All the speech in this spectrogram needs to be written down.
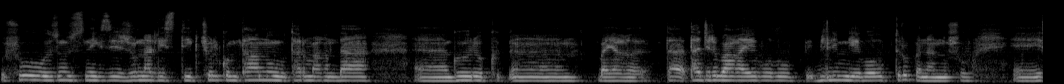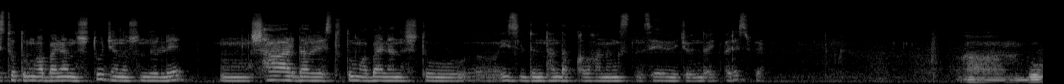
ушул өзүңүз негизи журналисттик чөлкөм таануу тармагында көбүрөөк баягы тажрыйбага ээ болуп билимге ээ болуп туруп анан ушул эс тутумга байланыштуу жана ошондой эле шаардагы эс тутумга байланыштуу изилдөөнү тандап калганыңыздын себеби жөнүндө айтып бересизби бул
